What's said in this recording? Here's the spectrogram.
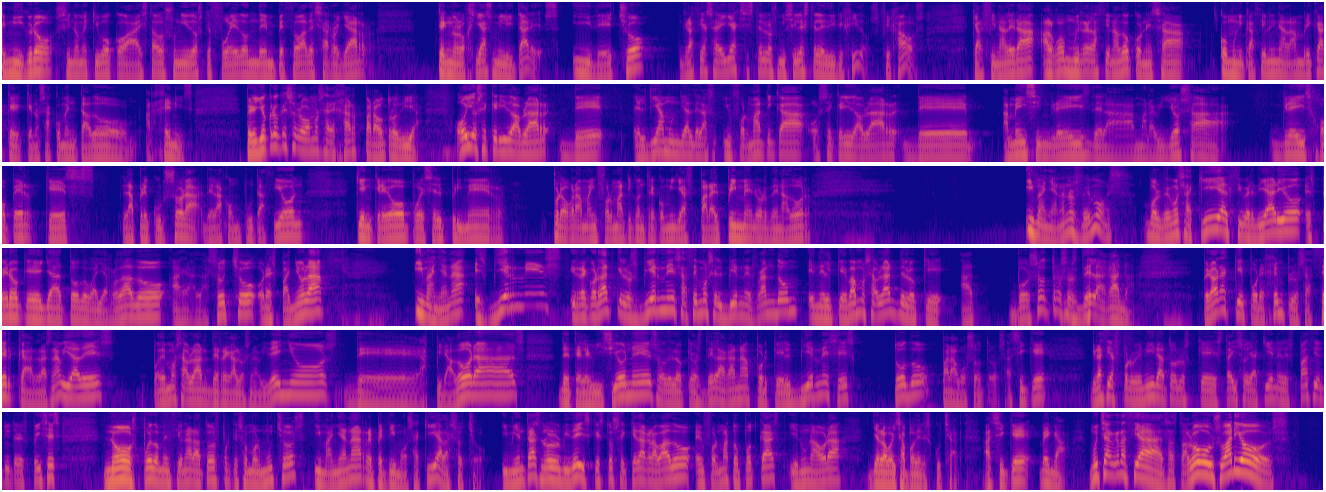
emigró, si no me equivoco, a Estados Unidos, que fue donde empezó a desarrollar tecnologías militares. Y de hecho, gracias a ella existen los misiles teledirigidos, fijaos, que al final era algo muy relacionado con esa comunicación inalámbrica que, que nos ha comentado Argenis. Pero yo creo que eso lo vamos a dejar para otro día. Hoy os he querido hablar de el Día Mundial de la Informática, os he querido hablar de Amazing Grace, de la maravillosa Grace Hopper, que es la precursora de la computación, quien creó pues el primer programa informático entre comillas para el primer ordenador. Y mañana nos vemos. Volvemos aquí al ciberdiario. Espero que ya todo vaya rodado a las 8 hora española. Y mañana es viernes y recordad que los viernes hacemos el viernes random en el que vamos a hablar de lo que a vosotros os dé la gana. Pero ahora que, por ejemplo, se acercan las navidades, podemos hablar de regalos navideños, de aspiradoras, de televisiones o de lo que os dé la gana, porque el viernes es todo para vosotros. Así que Gracias por venir a todos los que estáis hoy aquí en el espacio, en Twitter Spaces. No os puedo mencionar a todos porque somos muchos y mañana repetimos aquí a las 8. Y mientras no lo olvidéis que esto se queda grabado en formato podcast y en una hora ya lo vais a poder escuchar. Así que venga, muchas gracias. Hasta luego usuarios.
